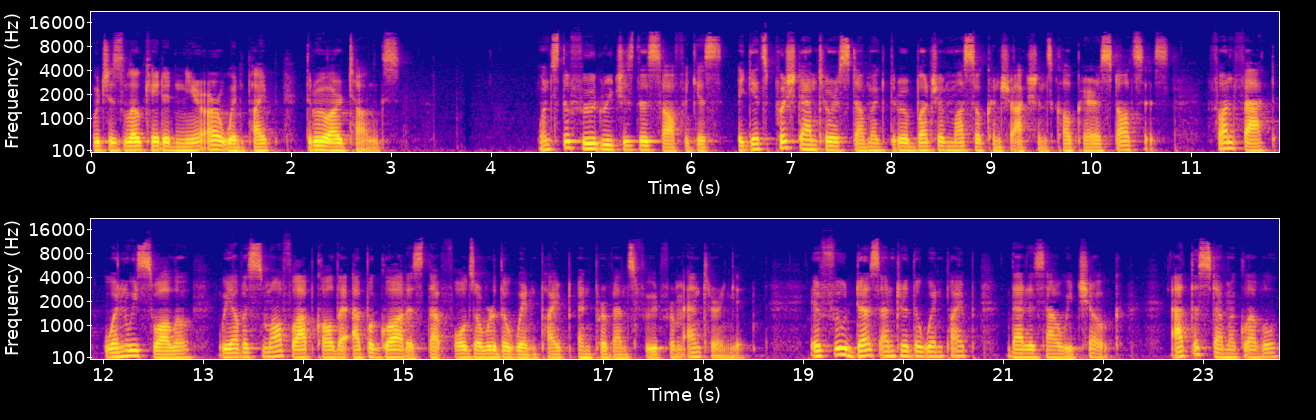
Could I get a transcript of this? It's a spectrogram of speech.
which is located near our windpipe, through our tongues. Once the food reaches the esophagus, it gets pushed down to our stomach through a bunch of muscle contractions called peristalsis. Fun fact when we swallow, we have a small flap called the epiglottis that folds over the windpipe and prevents food from entering it. If food does enter the windpipe, that is how we choke. At the stomach level,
